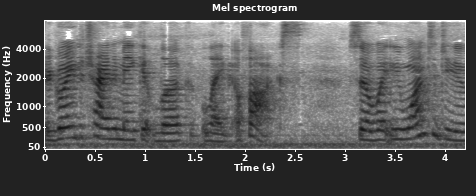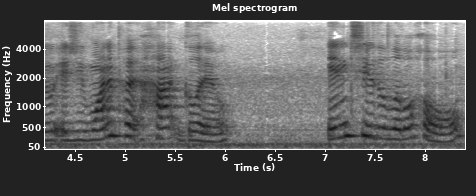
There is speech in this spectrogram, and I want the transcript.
you're going to try to make it look like a fox. So what you want to do is you want to put hot glue into the little hole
